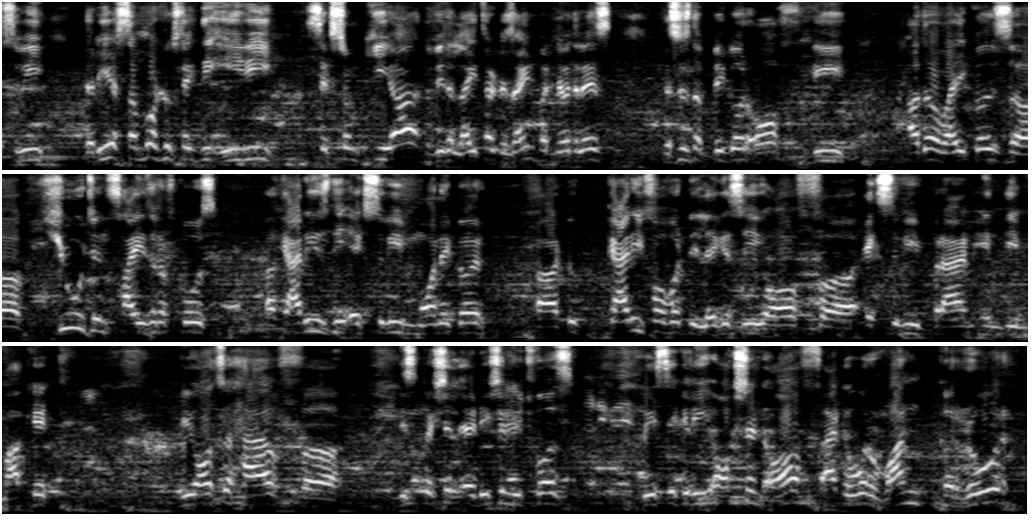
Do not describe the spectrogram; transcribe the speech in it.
SUV. The rear somewhat looks like the EV6 from Kia, the way the lights are designed, but nevertheless, this is the bigger of the other vehicles, uh, huge in size, and of course, uh, carries the XUV moniker uh, to carry forward the legacy of uh, XUV brand in the market. We also have uh, the special edition, which was basically auctioned off at over 1 crore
